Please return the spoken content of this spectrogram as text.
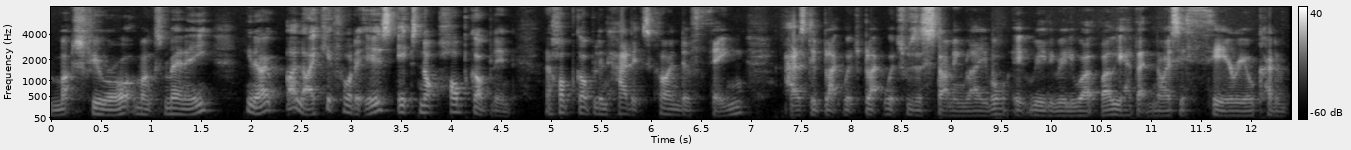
much furore amongst many. You know, I like it for what it is. It's not Hobgoblin. The Hobgoblin had its kind of thing, as did Black Wych. Black Wych was a stunning label. It really, really worked well. You had that nice ethereal kind of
